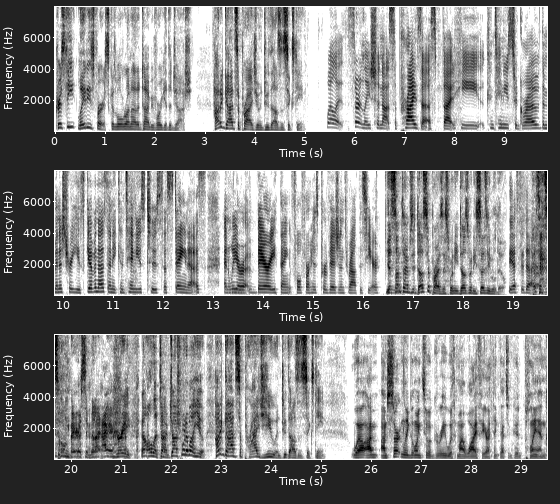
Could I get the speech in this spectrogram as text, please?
Christy, ladies first, because we'll run out of time before we get to Josh. How did God surprise you in 2016? Well, it certainly should not surprise us, but he continues to grow the ministry he's given us and he continues to sustain us. And we are very thankful for his provision throughout this year. Yes, sometimes it does surprise us when he does what he says he will do. Yes, it does. It's so embarrassing, but I, I agree all the time. Josh, what about you? How did God surprise you in 2016? Well, I'm I'm certainly going to agree with my wife here. I think that's a good plan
